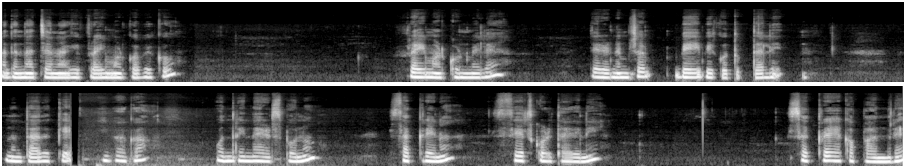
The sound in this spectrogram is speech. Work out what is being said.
ಅದನ್ನು ಚೆನ್ನಾಗಿ ಫ್ರೈ ಮಾಡ್ಕೋಬೇಕು. ಫ್ರೈ ಮಾಡ್ಕೊಂಡ್ಮೇಲೆ ಎರಡು ನಿಮಿಷ ಬೇಯಬೇಕು ತುಪ್ಪದಲ್ಲಿ. ನಂತರ ಅದಕ್ಕೆ ಇವಾಗ ಒಂದರಿಂದ ಎರಡು ಸ್ಪೂನು ಸಕ್ಕರೆನ ಸೇರಿಸ್ಕೊಳ್ತಾ ಇದ್ದೀನಿ. ಸಕ್ಕರೆ ಯಾಕಪ್ಪ ಅಂದರೆ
